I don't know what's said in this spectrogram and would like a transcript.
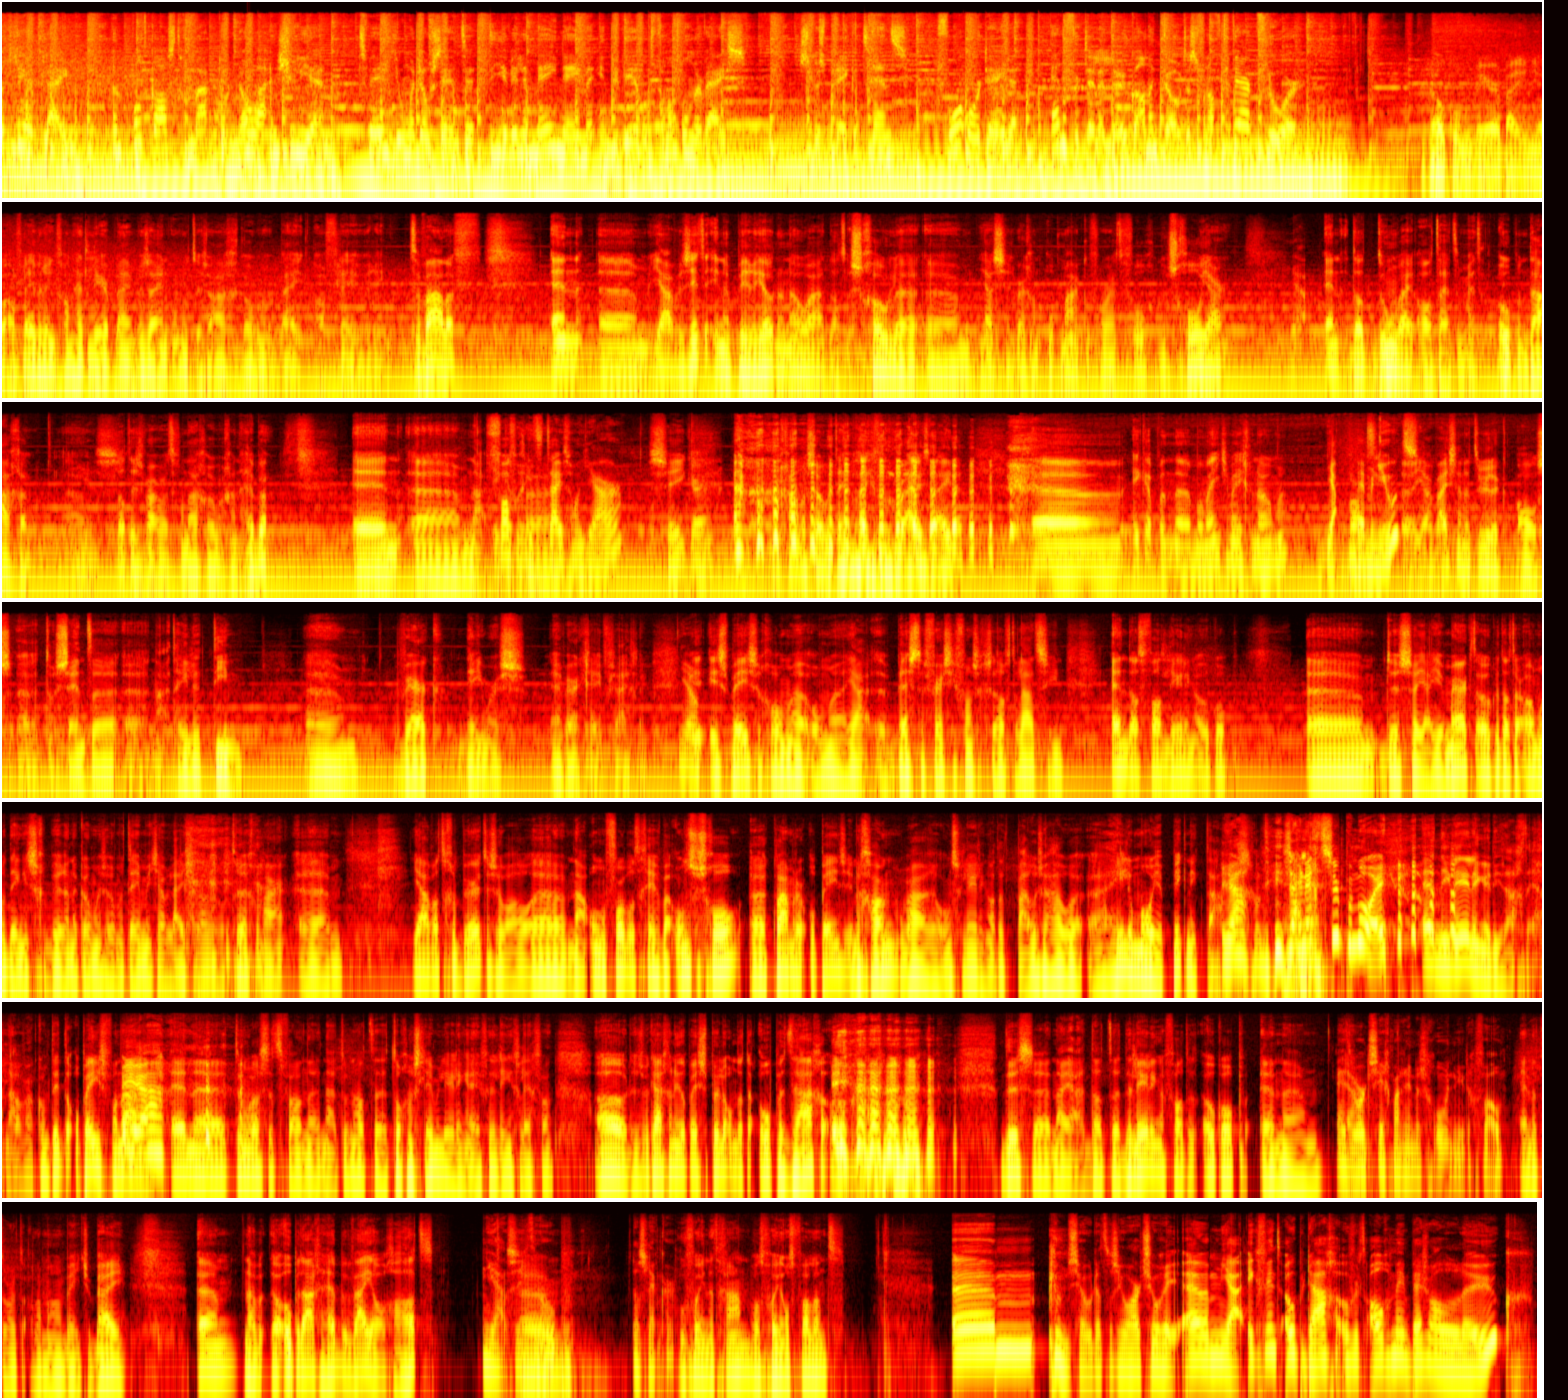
het Leerplein. Een podcast gemaakt door Noah en Julien. Twee jonge docenten die je willen meenemen in de wereld van het onderwijs. Ze bespreken trends, vooroordelen en vertellen leuke anekdotes vanaf de werkvloer. Welkom weer bij een nieuwe aflevering van Het Leerplein. We zijn ondertussen aangekomen bij aflevering 12. En ehm, ja, we zitten in een periode, Noah, dat scholen ehm, ja, zich weer gaan opmaken voor het volgende schooljaar. Ja. En dat doen wij altijd met open dagen. Ehm. Dat is waar we het vandaag over gaan hebben. En ehm nou, ik Favoriete heb, eh, tijd van het jaar. Zeker. Daar gaan we zo meteen wel even over uitweiden. Ehm, ik heb een eh, momentje meegenomen. Ja, Want, ben benieuwd. eh, ja, wij zijn natuurlijk als docenten, eh, nou, het hele team, werknemers en werkgevers eigenlijk, ja. is bezig om, om ja, de beste versie van zichzelf te laten zien. En dat valt leerlingen ook op. Ehm, dus eh, ja, je merkt ook dat er allemaal dingetjes gebeuren. En dan komen we zo meteen met jouw lijstje wel weer op terug. Maar ehm, ja, wat gebeurt er zoal? Eh, nou, om een voorbeeld te geven, bij onze school eh, kwamen er opeens in de gang, waar eh, onze leerlingen altijd pauze houden, hele mooie picknicktafels. ja, die zijn echt super mooi. En die leerlingen die dachten echt, nou, waar komt dit opeens vandaan? Ja. En toen was het van, nou, toen had toch een slimme leerling even de link gelegd van, oh, dus we krijgen nu opeens spullen omdat er open dagen ook. Dus, nou ja, dat, de leerlingen valt het ook op. En, ehm, Het ja, wordt zichtbaar in de school in ieder geval. en het hoort allemaal een beetje bij. Ehm, nou, de open dagen hebben wij al gehad. Ja, zit Ehm, erop. Dat is lekker. Hoe vond je het gaan? Wat vond je opvallend? Ehm, zo, dat was heel hard, sorry. Ja, ik vind open dagen over het algemeen best wel leuk.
